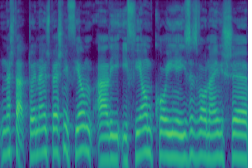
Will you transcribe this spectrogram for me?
na šta, to je najuspešniji film, ali i film koji je izazvao najviše,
